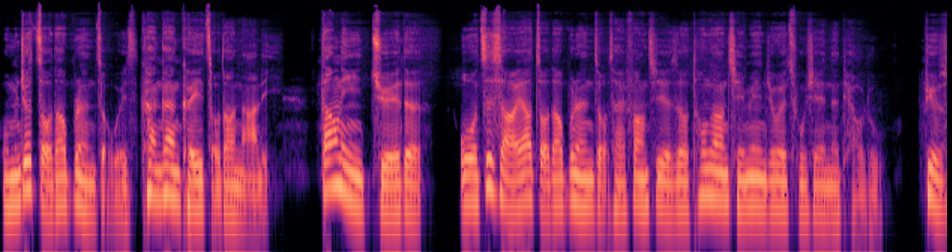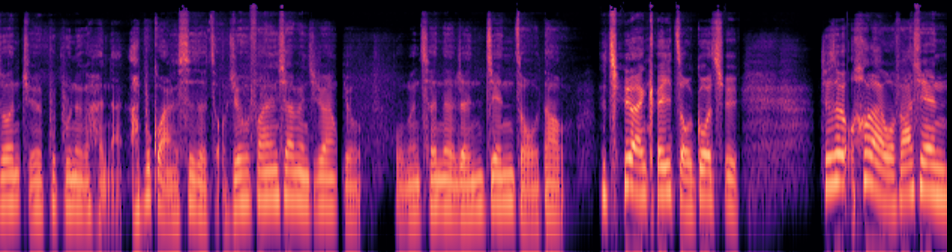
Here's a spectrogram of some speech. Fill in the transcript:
我们就走到不能走为止，看看可以走到哪里。当你觉得我至少要走到不能走才放弃的时候，通常前面就会出现那条路。譬如说，觉得瀑布那个很难啊，不管了，试着走，结果发现下面居然有我们称的人间走道，居然可以走过去。就是后来我发现，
